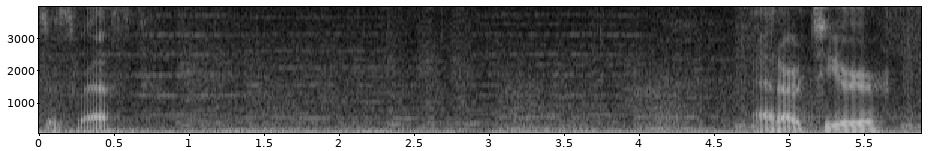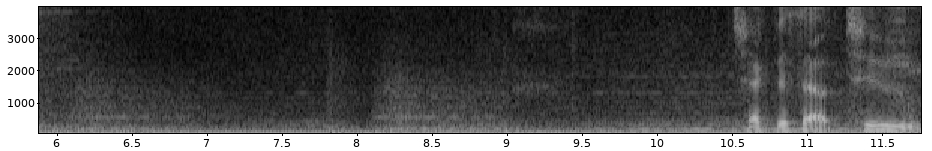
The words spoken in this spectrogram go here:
Just rest. Add our tear. Check this out, two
